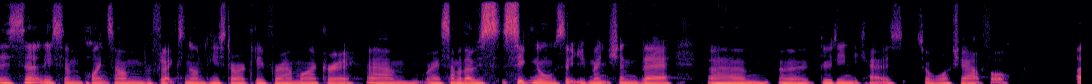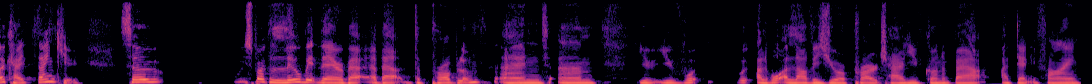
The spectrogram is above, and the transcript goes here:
there's certainly some points I'm reflecting on historically throughout my career, um, where some of those signals that you've mentioned there um, are good indicators to watch out for. Okay, thank you. So we spoke a little bit there about about the problem, and um, you, you've what what I love is your approach, how you've gone about identifying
